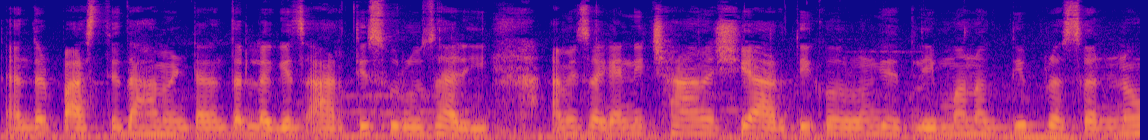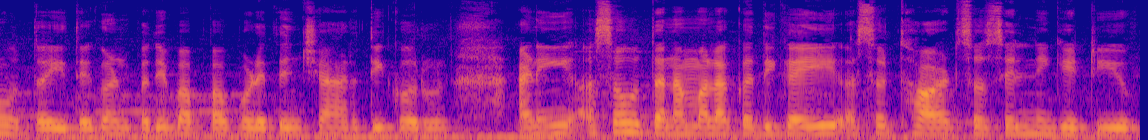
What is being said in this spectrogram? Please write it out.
त्यानंतर पाच ते दहा मिनिटानंतर लगेच आरती सुरू झाली. आम्ही सगळ्यांनी छान अशी आरती करून घेतली. मन अगदी प्रसन्न होतं. इथे गणपती बाप्पा पुढे त्यांची आरती करून. आणि असं होतं ना मला कधी काही असं थॉट्स असेल निगेटिव्ह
